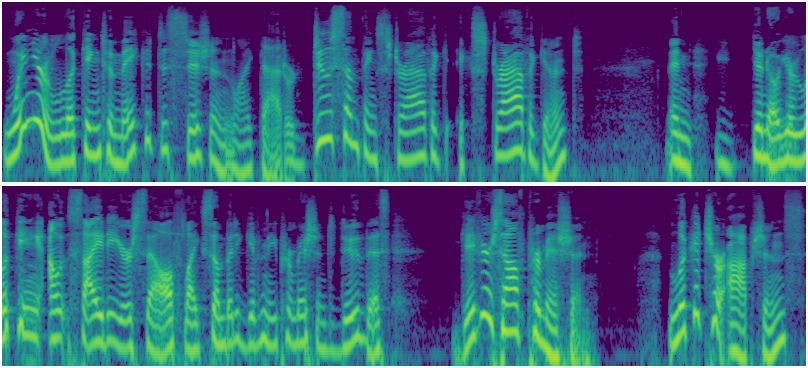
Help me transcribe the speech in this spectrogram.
when you're looking to make a decision like that or do something extravag- extravagant, and you know you're looking outside of yourself like somebody give me permission to do this give yourself permission look at your options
